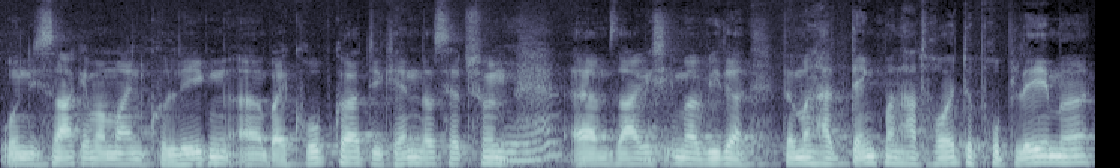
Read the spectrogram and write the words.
Und ich sage immer meinen Kollegen äh, bei Grobcard, die kennen das jetzt schon, ähm, sage ich immer wieder, wenn man halt denkt, man hat heute Probleme,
